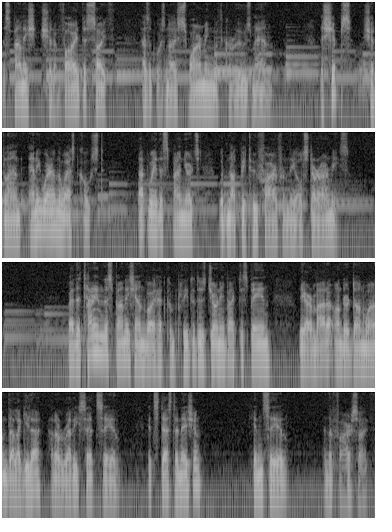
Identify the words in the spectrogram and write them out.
the Spanish should avoid the south as it was now swarming with Carew's men. The ships should land anywhere on the west coast. That way the Spaniards would not be too far from the Ulster armies. By the time the Spanish envoy had completed his journey back to Spain, the Armada under Don Juan de la Aguila had already set sail. Its destination? Kinsale, in the far south.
